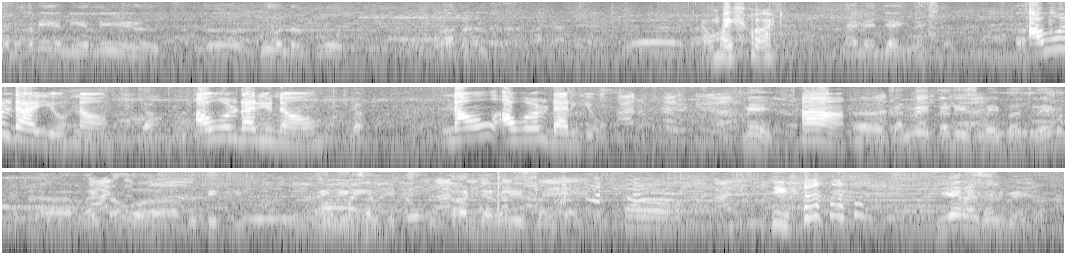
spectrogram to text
I'm having a nearly uh, 200 crore property. Oh my god. I'm enjoying life. How old are you now? Yeah, How old are you now? yeah. Now, how old are you? May. Huh. January 3rd is my birthday. Uh, right now, uh, 53. 1972, 3rd January is my birthday. Oh. Here I celebrate.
